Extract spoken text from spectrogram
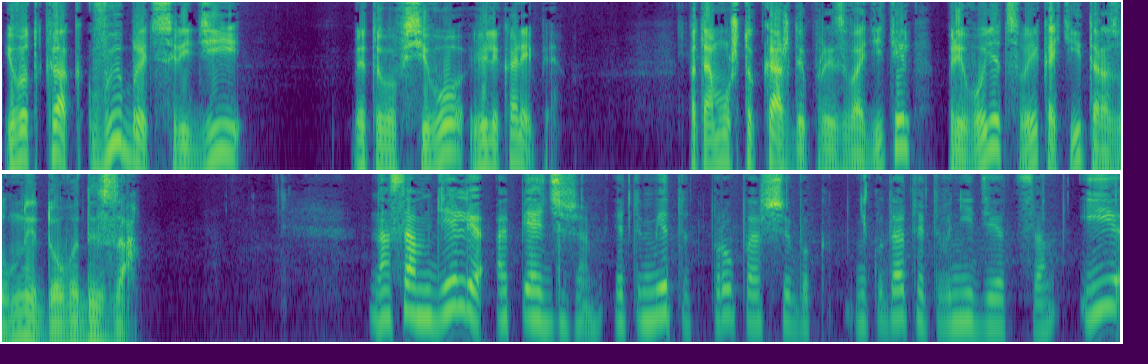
И вот как выбрать среди этого всего великолепие? Потому что каждый производитель приводит свои какие-то разумные доводы «за». На самом деле, опять же, это метод проб и ошибок. Никуда от этого не деться. И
